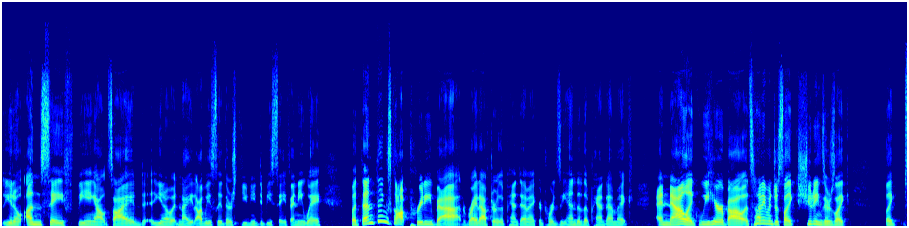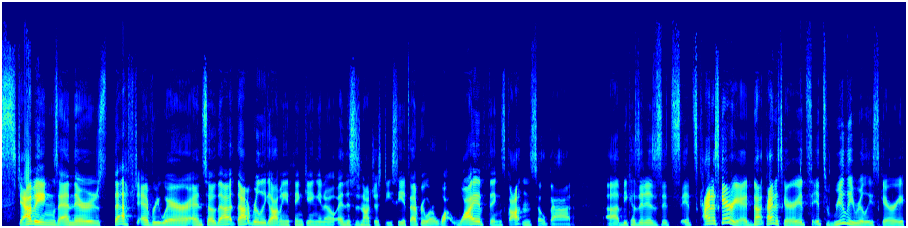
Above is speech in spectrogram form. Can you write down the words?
you know unsafe being outside eh, you know at night obviously there's you need to be safe anyway but then things got pretty bad right after the pandemic or towards the end of the pandemic and now like we hear about it's not even just like shootings there's like like stabbings and there's theft everywhere and so that that really got me thinking you know and this is not just dc it's everywhere why, why have things gotten so bad uh, because it is it's it's kind of scary. Not kind of scary. It's it's really really scary.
